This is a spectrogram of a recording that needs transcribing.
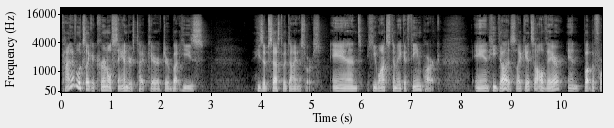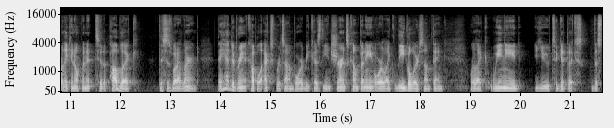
Kind of looks like a Colonel Sanders type character, but he's he's obsessed with dinosaurs and he wants to make a theme park and he does like it's all there and but before they can open it to the public this is what i learned they had to bring a couple experts on board because the insurance company or like legal or something were like we need you to get the the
